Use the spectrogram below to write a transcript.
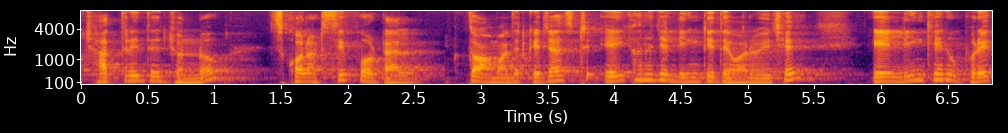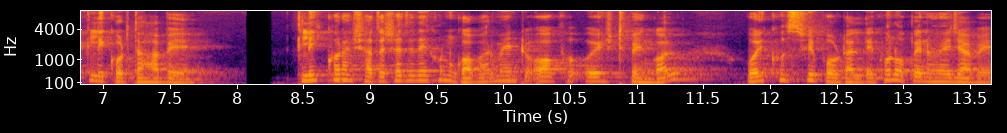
ছাত্রীদের জন্য স্কলারশিপ পোর্টাল তো আমাদেরকে জাস্ট এইখানে যে লিঙ্কটি দেওয়া রয়েছে, এই লিঙ্কের উপরে ক্লিক করতে হবে। ক্লিক করার সাথে সাথে দেখুন government of West Bengal Aikyashree portal দেখুন ওপেন হয়ে যাবে।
